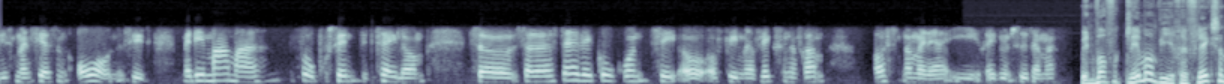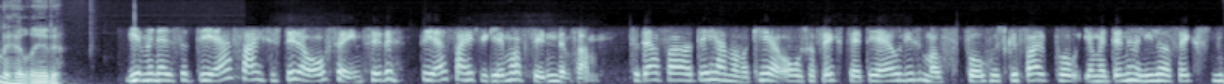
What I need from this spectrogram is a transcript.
hvis man ser sådan overordnet set. Men det er meget, meget få procent, vi taler om. Så, så der er stadigvæk god grund til at, at finde reflekserne frem, også når man er i Region Syddanmark. Men hvorfor glemmer vi reflekserne, Henriette? Jamen altså, det er faktisk det, der er årsagen til det. Det er faktisk, at vi glemmer at finde dem frem. Så derfor, det her med at markere årets refleksdag, det er jo ligesom at få huske folk på, jamen den her lille refleks, nu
